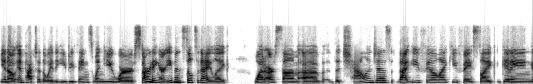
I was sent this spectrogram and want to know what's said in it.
you know, impacted the way that you do things when you were starting or even still today? Like, what are some of the challenges that you feel like you faced, like getting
